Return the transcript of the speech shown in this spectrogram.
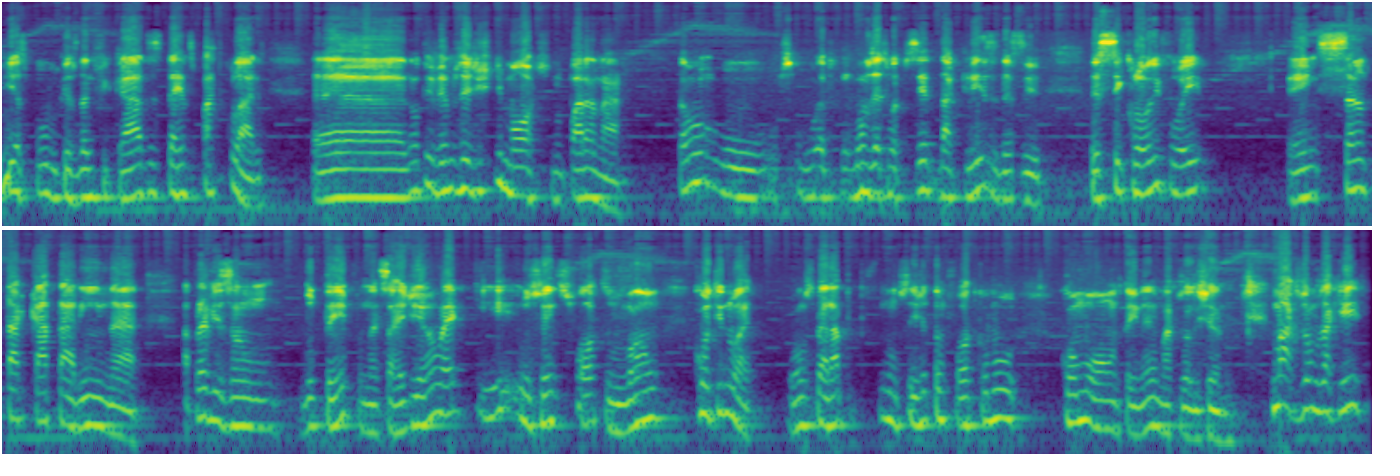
vias públicas danificadas e terrenos particulares. É, não tivemos registro de mortes no Paraná. Então, o, o, vamos dizer assim, o epicentro da crise desse, desse ciclone foi em Santa Catarina. A previsão do tempo nessa região é que os ventos fortes vão continuar. Vamos esperar que não seja tão forte como, como ontem, né, Marcos Alexandre? Marcos, vamos aqui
